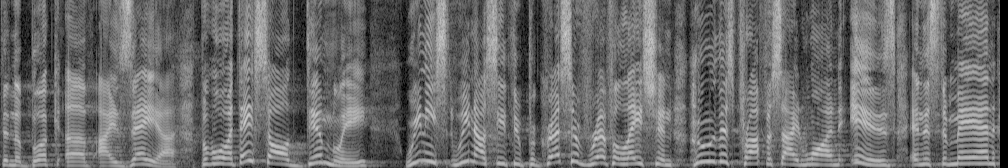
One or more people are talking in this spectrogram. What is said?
than the book of Isaiah. But what they saw dimly we, need, we now see through progressive revelation who this prophesied one is, and it's the man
